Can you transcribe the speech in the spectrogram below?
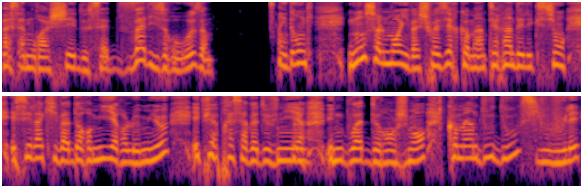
va s'amouracher de cette valise rose. Et donc, non seulement il va choisir comme un terrain d'élection, et c'est là qu'il va dormir le mieux, et puis après ça va devenir une boîte de rangement, comme un doudou, si vous voulez.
